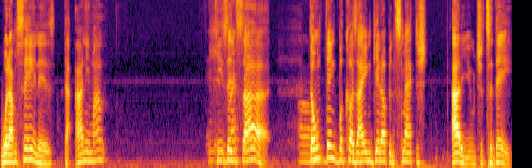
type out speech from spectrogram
What I'm saying is the animal, is- he's is resting. inside. Don't think because I didn't get up and smack the sh- out of you today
